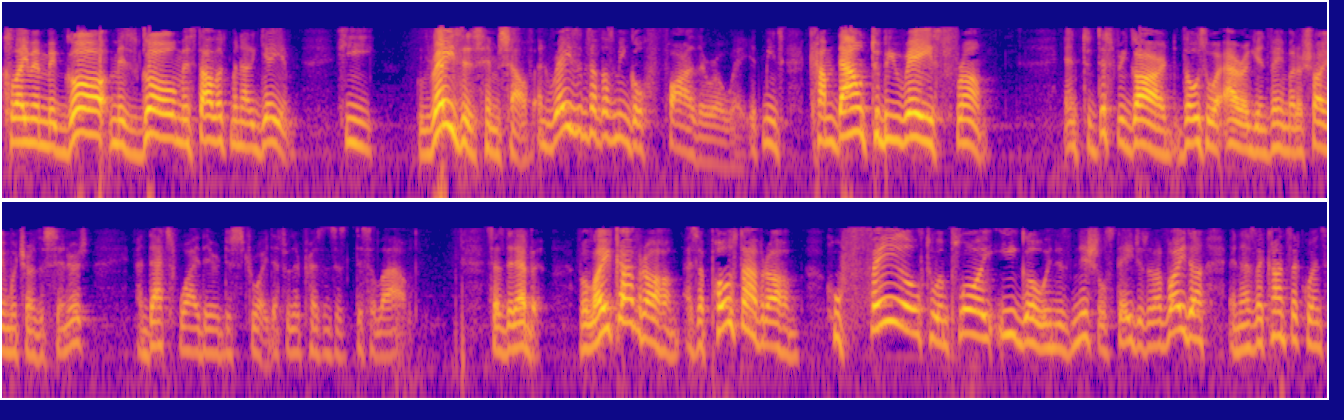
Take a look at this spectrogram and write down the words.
Claiming migo, misgo, mistalak menargeim. He raises himself. And raise himself doesn't mean go farther away. It means come down to be raised from. And to disregard those who are arrogant, which are the sinners. And that's why they're destroyed. That's why their presence is disallowed says the Rebbe. V'laika Avraham, as opposed to Avraham, who failed to employ ego in his initial stages of avodah, and as a consequence,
